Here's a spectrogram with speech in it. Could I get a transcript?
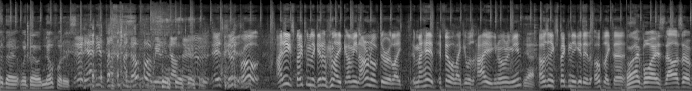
With the with the no footers? Dude, yeah, dude, busting some no foot wheelies out there. Dude, it's good, bro. I didn't expect him to get him like, I mean, I don't know if they were like, in my head, it felt like it was higher, you know what I mean? Yeah. I wasn't expecting to get it up like that. All right, boys, that was a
